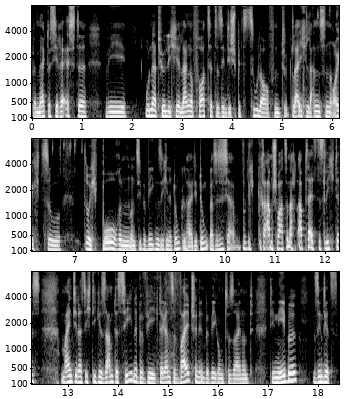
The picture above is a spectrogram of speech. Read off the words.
bemerkt, dass ihre Äste wie unnatürliche lange Fortsätze sind, die spitz zulaufen und gleich Lanzen euch zu durchbohren und sie bewegen sich in der Dunkelheit. Die Dunkel also es ist ja wirklich grabenschwarze Nacht. Abseits des Lichtes meint ihr, dass sich die gesamte Szene bewegt, der ganze Wald scheint in Bewegung zu sein und die Nebel sind jetzt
